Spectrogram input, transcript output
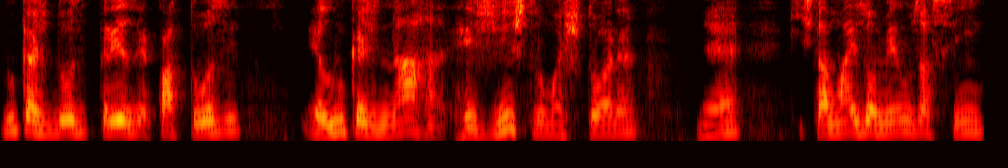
Lucas 12, 13 a 14, é, Lucas narra, registra uma história né, que está mais ou menos assim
